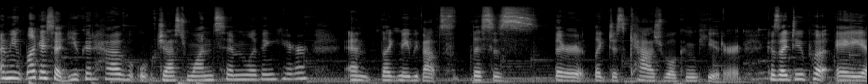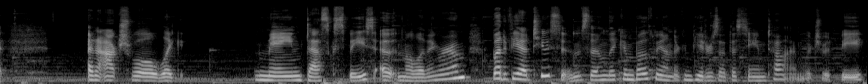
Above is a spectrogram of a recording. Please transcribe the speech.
I mean, like I said, you could have just one sim living here, and like maybe that's this is their like just casual computer because I do put a an actual like main desk space out in the living room. But if you had two sims, then they can both be on their computers at the same time, which would be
